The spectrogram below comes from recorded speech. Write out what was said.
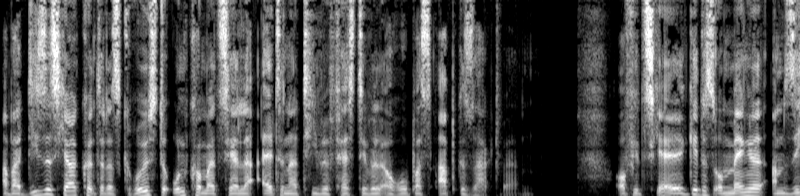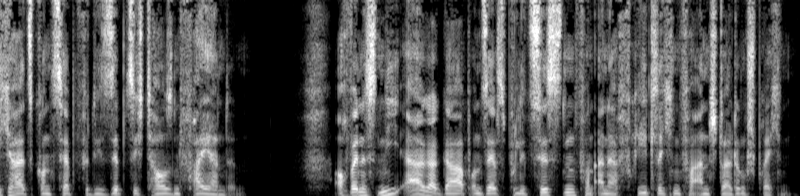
Aber dieses Jahr könnte das größte unkommerzielle alternative Festival Europas abgesagt werden. Offiziell geht es um Mängel am Sicherheitskonzept für die 70.000 Feiernden. Auch wenn es nie Ärger gab und selbst Polizisten von einer friedlichen Veranstaltung sprechen.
